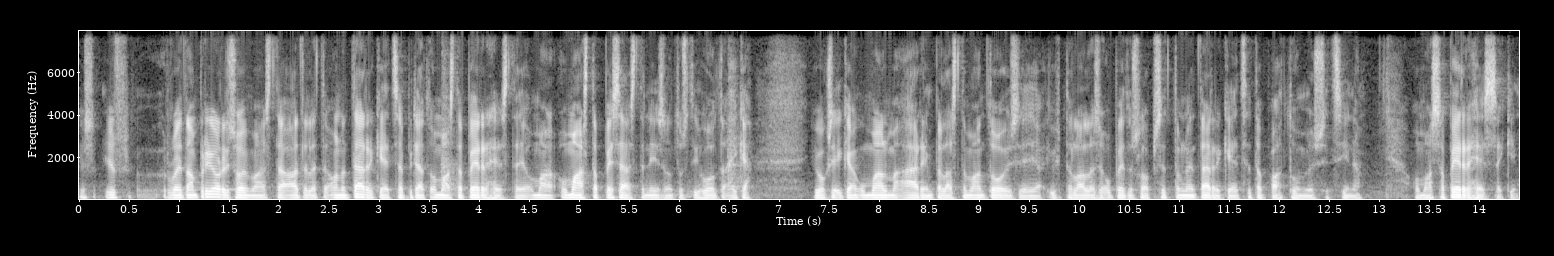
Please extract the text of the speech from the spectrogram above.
jos, jos ruvetaan priorisoimaan sitä ajatella, että on tärkeää, että sä pidät omasta perheestä ja oma, omasta pesästä niin sanotusti huolta, eikä juokse ikään kuin maailman äärin pelastamaan toisia. Ja yhtä lailla se opetuslapset on tärkeää, että se tapahtuu myös sit siinä omassa perheessäkin.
